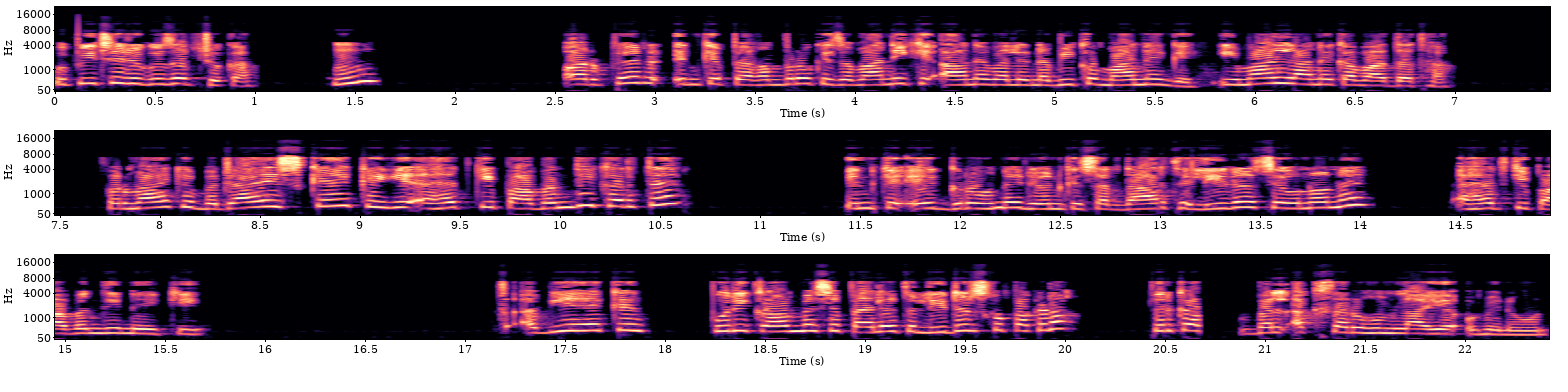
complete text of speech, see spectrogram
वो पीछे जो गुजर चुका। हम्म? और फिर इनके पैगंबरों की जमाने के आने वाले नबी को मानेंगे। ईमान लाने का वादा था। फरमाया के बजाय इसके कि ये अहद की पाबंदी करते इनके एक ग्रोह ने जो इनके सरदार थे, लीडर से उन्होंने अहद की पाबंदी नहीं की। तो अब यह है कि पूरी कौम में से पहले तो लीडर्स को पकड़ा, फिर का बल अक्सर हमला या उमिनून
